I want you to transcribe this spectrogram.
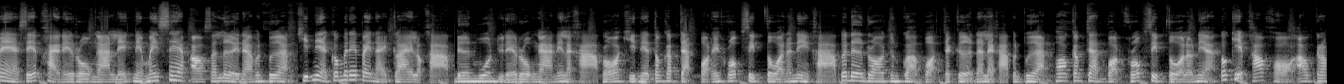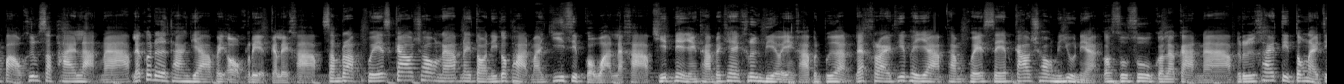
แหมเซฟขายในโรงงานเล็กเนี่ยไม่แซบเอาซะเลยนะเพื่อนๆคิดเนี่ยก็ไม่ได้ไปไหนไกลหรอกครับเดินวนอยู่ในโรงงานนี่แหละครับเพราะว่าคิดเนี่ยต้องกำจัดบอทให้ครบ 10 ตัวนั่นเองครับก็เดินรอจนกว่าบอทจะเกิดนั่นแหละครับเพื่อนๆพอกำจัดบอทครบ 10 ตัวแล้วเนี่ยก็เก็บข้าวของเอากระเป๋าขึ้นสะพายหลังนะแล้วก็เดินทางยาวไปออกเรทกันเลยครับสำหรับเควส9ช่องนับในตอนนี้ก็ผ่านมา 20 กว่าวันแล้วครับคิดเนี่ยยังทำไปแค่ครึ่งเดียวเองครับเพื่อนๆและใครที่พยายามทำเควสเซฟ9ช่องนี้อยู่เนี่ยก็สู้ๆก็แล้วกันนะหรือใครติดตรงไหนจ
